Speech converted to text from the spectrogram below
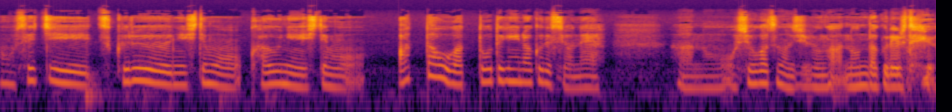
おせち作るにしても買うにしてもあった方が圧倒的に楽ですよね。あのお正月の自分が飲んだくれるという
